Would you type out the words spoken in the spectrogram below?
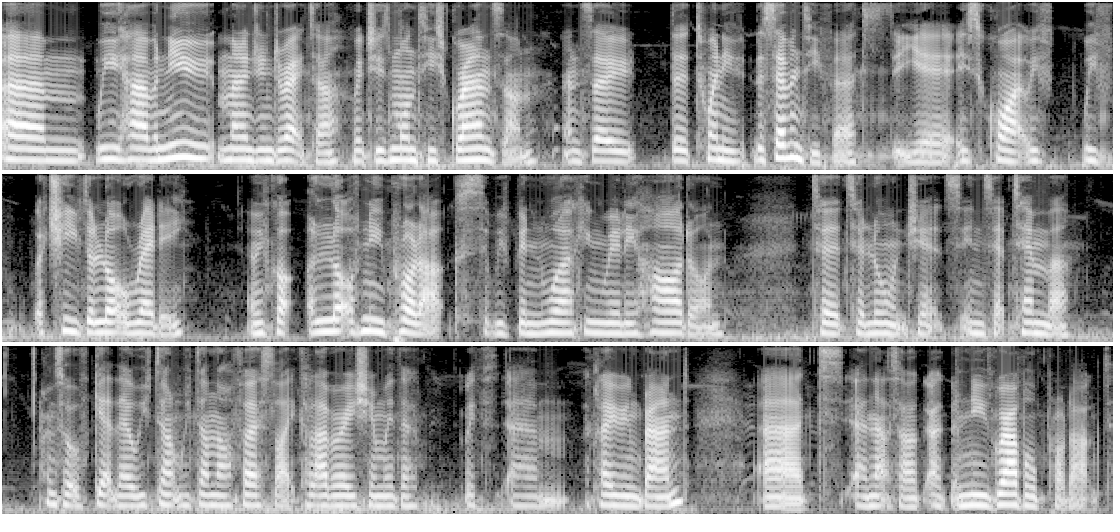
um, we have a new managing director, which is Monty's grandson, and so the twenty, the seventy first year is quite. We've we've achieved a lot already, and we've got a lot of new products that we've been working really hard on to to launch it in September, and sort of get there. We've done we've done our first like collaboration with a with um, a clothing brand, uh, and that's our, a new gravel product,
